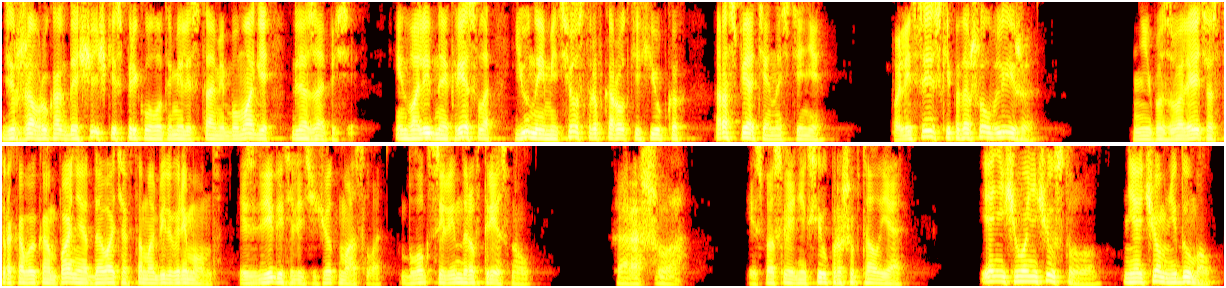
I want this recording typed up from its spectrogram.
держа в руках дощечки с приколотыми листами бумаги для записи. Инвалидное кресло, юные медсестры в коротких юбках, распятие на стене. Полицейский подошел ближе. «Не позволяйте страховой компании отдавать автомобиль в ремонт. Из двигателя течет масло. Блок цилиндров треснул». «Хорошо», – из последних сил прошептал я. Я ничего не чувствовал, ни о чем не думал.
